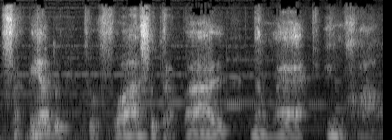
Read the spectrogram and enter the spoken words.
sabendo que o vosso trabalho não é em vão.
